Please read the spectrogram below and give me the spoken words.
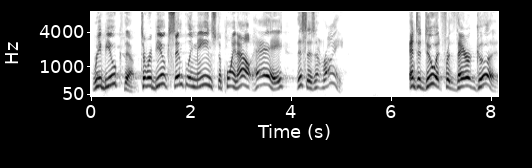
rebuke them. To rebuke simply means to point out, hey, this isn't right. And to do it for their good,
